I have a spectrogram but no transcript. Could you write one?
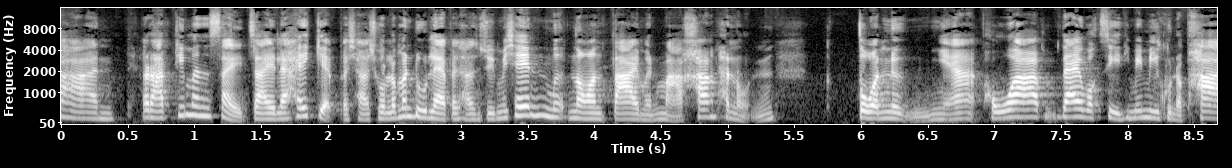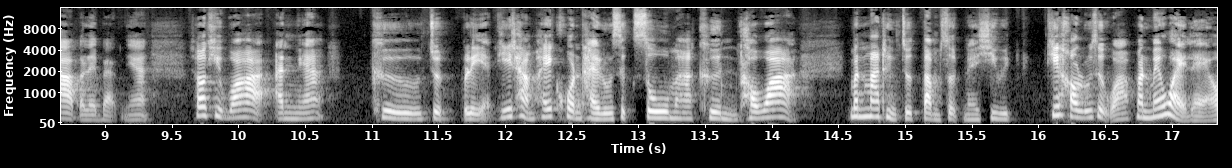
การรัฐที่มันใส่ใจและให้เกียรติประชาชนแล้วมันดูแลประชาชนไม่ใช่นอนตายเหมือนหมาข้างถนนตัวหนึ่งเนี้ย เพราะว่าได้วัคซีนที่ไม่มีคุณภาพอะไรแบบเนี้ยชอบคิดว่าอันเนี้ยคือจุดเปลี่ยนที่ทำให้คนไทยรู้สึกสู้มากขึ้น เพราะว่า มันมาถึงจุดต่ำสุดในชีวิตที่เขารู้สึกว่ามันไม่ไหวแล้ว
